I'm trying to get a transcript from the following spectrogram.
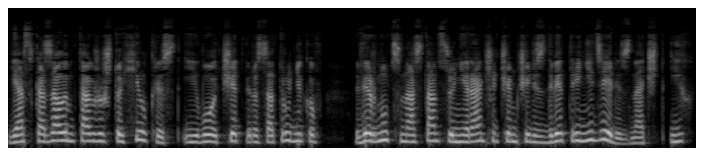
Я сказал им также, что Хилкрест и его четверо сотрудников вернутся на станцию не раньше, чем через 2-3 недели, значит, их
